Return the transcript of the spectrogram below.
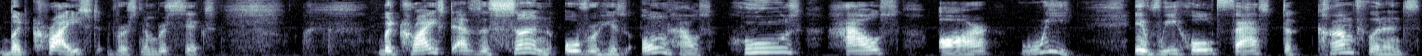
But Christ, verse number six, but Christ as the son over his own house, whose house are we? If we hold fast the confidence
